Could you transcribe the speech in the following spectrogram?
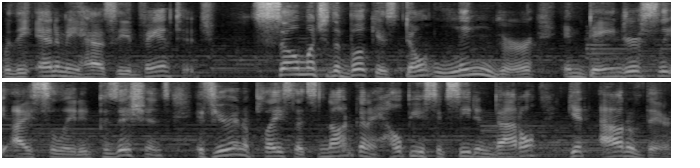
where the enemy has the advantage. So much of the book is don't linger in dangerously isolated positions. If you're in a place that's not going to help you succeed in battle, get out of there.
